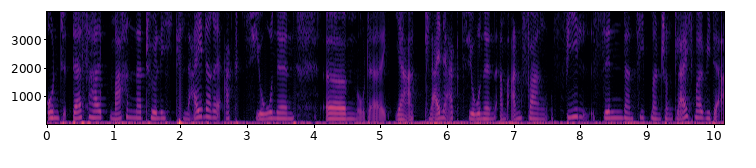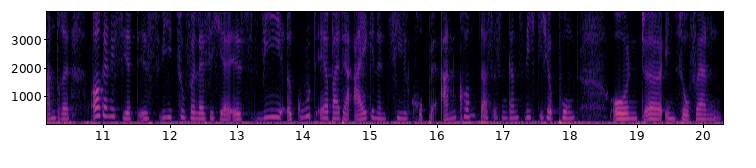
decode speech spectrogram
und deshalb machen natürlich kleinere Aktionen ähm, oder ja, kleine Aktionen am Anfang viel Sinn. Dann sieht man schon gleich mal, wie der andere organisiert ist, wie zuverlässig er ist, wie gut er bei der eigenen Zielgruppe ankommt. Das ist ein ganz wichtiger Punkt. Und äh, insofern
